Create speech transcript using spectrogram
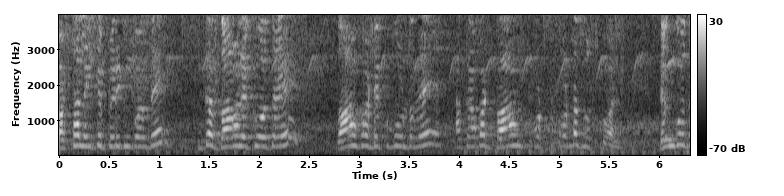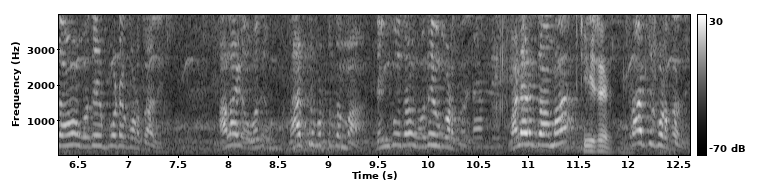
వర్షాలు ఇంకా పెరిగిన కొలది ఇంకా దోమలు ఎక్కువ అవుతాయి. దోమ కొట్ట ఎక్కువ ఉంటుంది. కాబట్టి దోమ కొట్టకుండా చూసుకోవాలి. డెంగ్యూ దోమ ఉదయం పూట కొడుతుంది. అలాగే ఉదయం రాత్రి పుట్టదమ్మా. డెంగ్యూ దోమ ఉదయం కొడుతుంది. మలేరియా దోమ రాత్రి కొడుతుంది.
